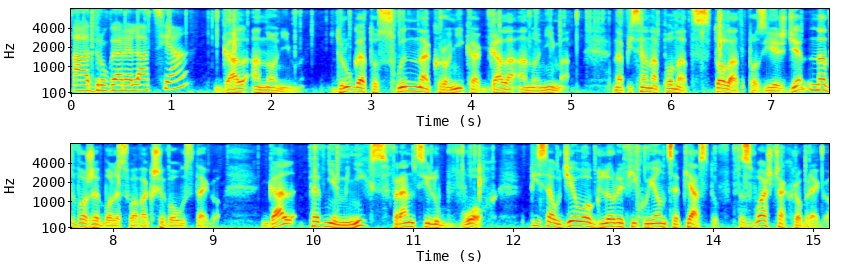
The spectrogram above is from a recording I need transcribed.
A druga relacja? Gal Anonim. Druga to słynna kronika Gala Anonima, napisana ponad 100 lat po zjeździe na dworze Bolesława Krzywoustego. Gal, pewnie mnich z Francji lub Włoch, pisał dzieło gloryfikujące Piastów, zwłaszcza Chrobrego.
